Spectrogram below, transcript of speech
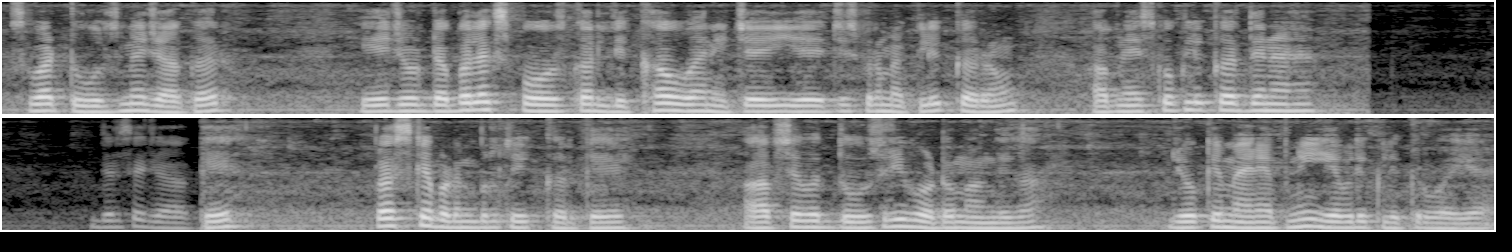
उसके बाद टूल्स में जाकर ये जो डबल एक्सपोज का लिखा हुआ है नीचे, ये जिस पर मैं क्लिक कर रहा हूँ, आपने इसको क्लिक कर देना है। इधर से जाके प्लस के बटन पर क्लिक करके आपसे वो दूसरी फ़ोटो मांगेगा, जो कि मैंने अपनी ये वाली क्लिक करवाई है।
